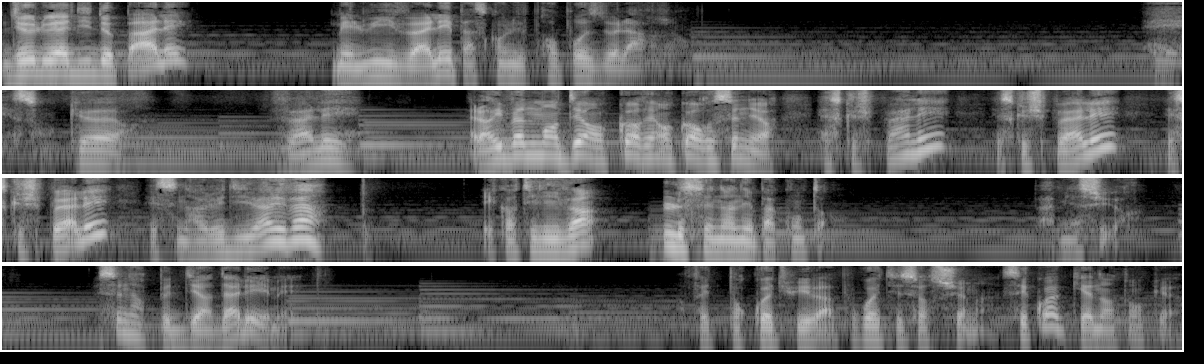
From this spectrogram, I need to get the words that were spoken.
Dieu lui a dit de ne pas aller, mais lui il veut aller parce qu'on lui propose de l'argent. Et son cœur veut aller. Alors il va demander encore et encore au Seigneur, est-ce que je peux aller? Est-ce que je peux aller? Est-ce que je peux aller? Et le Seigneur lui dit, allez, va. Et quand il y va, le Seigneur n'est pas content. Bah, bien sûr. Le Seigneur peut te dire d'aller, mais en fait, pourquoi tu y vas? Pourquoi tu es sur ce chemin? C'est quoi qu'il y a dans ton cœur?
